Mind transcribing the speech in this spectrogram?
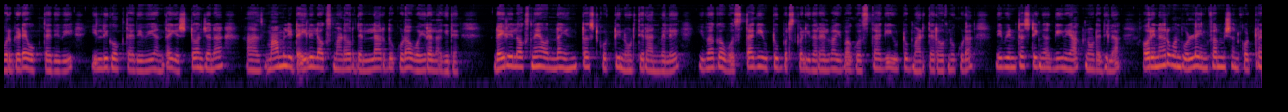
ಹೊರ್ಗಡೆ ಹೋಗ್ತಾ ಇದ್ದೀವಿ ಇಲ್ಲಿಗೆ ಹೋಗ್ತಾ ಇದ್ದೀವಿ ಅಂತ ಎಷ್ಟೊಂದು ಜನ ಮಾಮೂಲಿ ಡೈಲಿ ಲಾಗ್ಸ್ ಮಾಡೋರ್ದೆಲ್ಲರದು ಕೂಡ ವೈರಲ್ ಆಗಿದೆ. ಡೈಲಿ ಲಾಗ್ಸ್ನೇ ಅವ್ರನ್ನ ಇಂಟ್ರೆಸ್ಟ್ ಕೊಟ್ಟು ನೋಡ್ತೀರಾ ಅಂದಮೇಲೆ ಇವಾಗ ಹೊಸ್ದಾಗಿ ಯೂಟ್ಯೂಬರ್ಸ್ಗಳಿದ್ದಾರೆ ಅಲ್ವಾ? ಇವಾಗ ಹೊಸ್ದಾಗಿ ಯೂಟ್ಯೂಬ್ ಮಾಡ್ತಾ ಇರೋರ್ನೂ ಕೂಡ ನೀವು ಇಂಟ್ರೆಸ್ಟಿಂಗಾಗಿ ಯಾಕೆ ನೋಡೋದಿಲ್ಲ? ಅವ್ರೇನಾದ್ರು ಒಂದು ಒಳ್ಳೆ ಇನ್ಫಾರ್ಮೇಷನ್ ಕೊಟ್ಟರೆ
